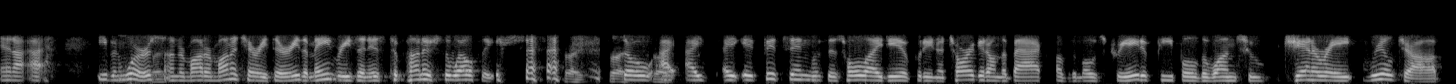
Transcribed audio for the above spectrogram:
And I, even worse, right. under modern monetary theory, the main reason is to punish the wealthy. right, right, so. I, I, I, it fits in with this whole idea of putting a target on the back of the most creative people, the ones who generate real jobs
